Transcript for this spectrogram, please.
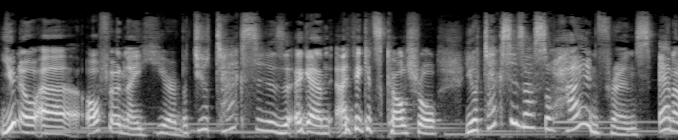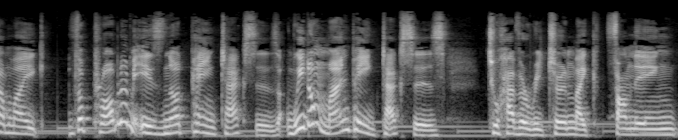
You know, uh, often I hear, but your taxes, again, I think it's cultural. Your taxes are so high in France. And I'm like, the problem is not paying taxes. We don't mind paying taxes to have a return like funding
